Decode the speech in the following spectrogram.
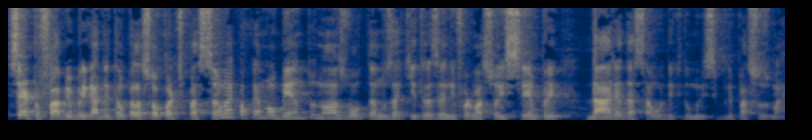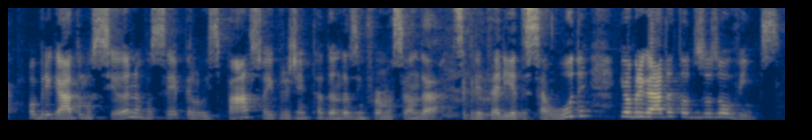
Certo, Fábio. Obrigado então pela sua participação. A qualquer momento nós voltamos aqui trazendo informações sempre da área da saúde aqui do município de Passos Maia. Obrigado, Luciano, você pelo espaço aí para a gente estar tá dando as informações da Secretaria de Saúde e obrigado a todos os ouvintes.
